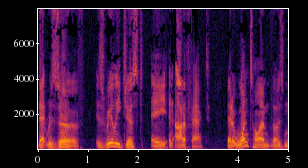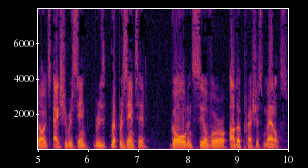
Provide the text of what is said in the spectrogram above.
that reserve is really just a an artifact that at one time those notes actually resent, re- represented gold and silver or other precious metals.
